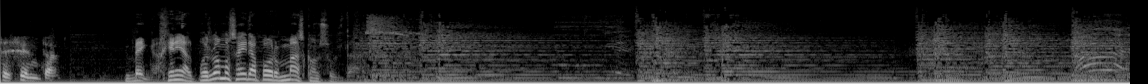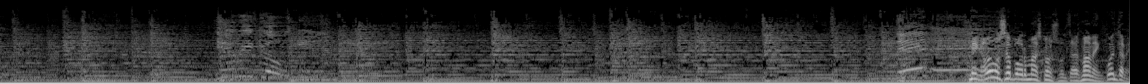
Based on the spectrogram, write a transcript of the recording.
60. Venga, genial. Pues vamos a ir a por más consultas. Venga, vamos a por más consultas. Mamen, cuéntame.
